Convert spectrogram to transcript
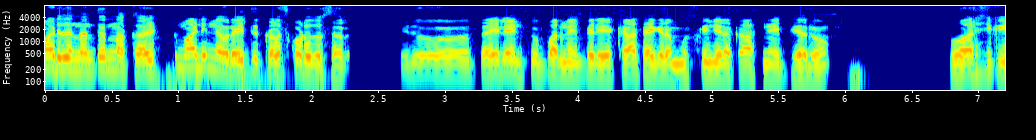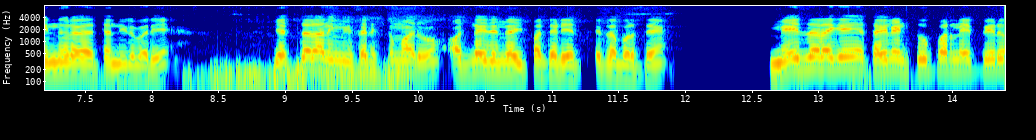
ಮಾಡಿದ ನಂತರ ನಾವು ಕಟ್ ಮಾಡಿ ನಾವು ರೈತರಿಗೆ ಕಳಿಸ್ಕೊಡೋದು ಸರ್ ಇದು ಥೈಲ್ಯಾಂಡ್ ಸೂಪರ್ ನೈಪಿಯರಿಗೆ ಕ್ರಾಸ್ ಆಗಿರೋ ಮುಸ್ಕಿಂಜಿರ ಕ್ರಾಸ್ ನೈಪಿಯರು ವಾರ್ಷಿಕ ಇನ್ನೂರ ಟನ್ ಇಳುವರಿ. ಎತ್ತರ ನಿಮಗೆ ಸರಿಸುಮಾರು ಹದಿನೈದರಿಂದ ಇಪ್ಪತ್ತೆರಡು ಎತ್ತ ಎತ್ತರ ಬರುತ್ತೆ. ಮೇಜರ್ ಆಗಿ ಥೈಲ್ಯಾಂಡ್ ಸೂಪರ್ ನೈಪಿಯರು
